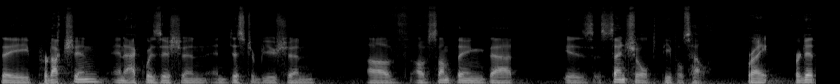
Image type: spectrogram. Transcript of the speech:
the production and acquisition and distribution of of something that is essential to people's health. Right. Forget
